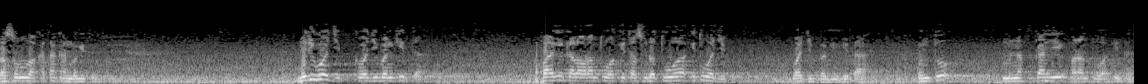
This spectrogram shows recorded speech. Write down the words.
Rasulullah katakan begitu. Jadi wajib, kewajiban kita. Apalagi kalau orang tua kita sudah tua, itu wajib. Wajib bagi kita untuk menafkahi orang tua kita.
